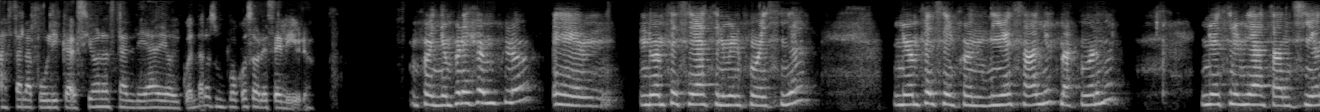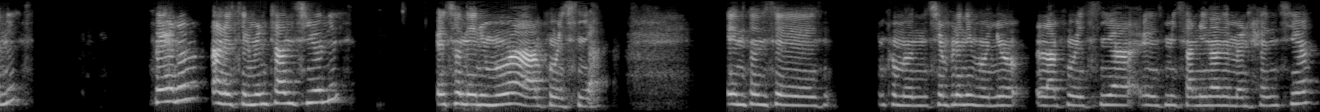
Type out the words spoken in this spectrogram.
hasta la publicación, hasta el día de hoy. Cuéntanos un poco sobre ese libro. Pues yo, por ejemplo, em, no empecé a escribir poesía. Yo empecé con 10 años, me acuerdo. Yo escribía canciones pero al escribir canciones, eso derivó a poesía. Entonces, como siempre digo yo, la poesía es mi salida de emergencia,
